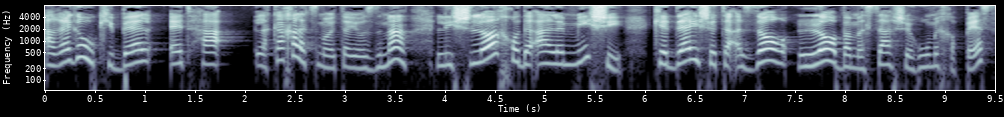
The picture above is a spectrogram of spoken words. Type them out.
הרגע הוא קיבל את ה... לקח על עצמו את היוזמה לשלוח הודעה למישהי כדי שתעזור לו במסע שהוא מחפש,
